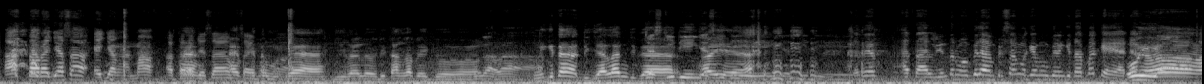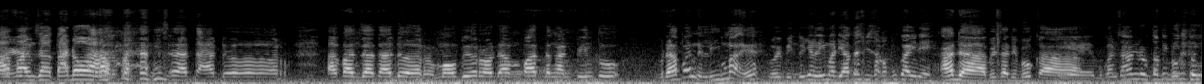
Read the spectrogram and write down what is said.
Atta Rajasa, eh jangan maaf, Atta Rajasa eh, saya ketemu. mohon maaf. Ya, gila lo ditangkap bego. Enggak lah. Ini kita di jalan juga. Just kidding, just Oh, iya. kidding, just kidding. Tapi Atta Halilintar mobil hampir sama kayak mobil yang kita pakai ya. Oh iya, Oh, Avanza Tador. Avanza Tador. Avanza Tador, mobil roda 4 dengan pintu berapa nih? 5 ya? Woi, pintunya 5 di atas bisa kebuka ini. Ada, bisa dibuka. Iya, bukan sunroof tapi pintu.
